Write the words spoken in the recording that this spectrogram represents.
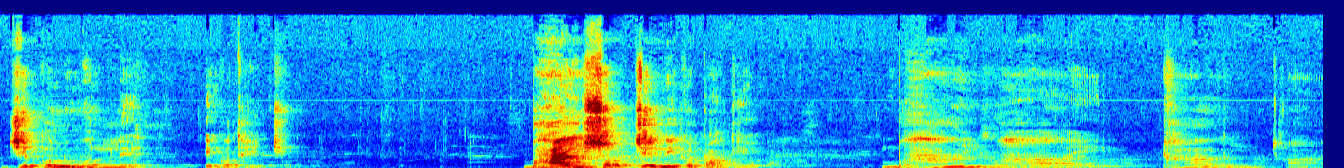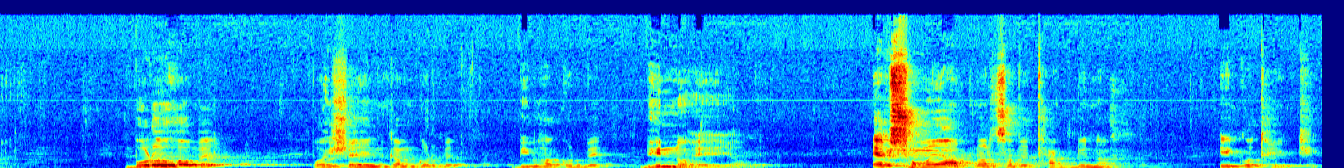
যে কোনো মূল্যে এ কথাই ঠিক। ভাই সবচেয়ে নিকট আত্মীয়। ভাই ভাই, ঠাই ঠাই। বড় হবে পয়সা ইনকাম করবে, বিবাহ করবে, ভিন্ন হয়ে যাবে। এক সময় আপনার সাথে থাকবে না, এ কথাই ঠিক।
